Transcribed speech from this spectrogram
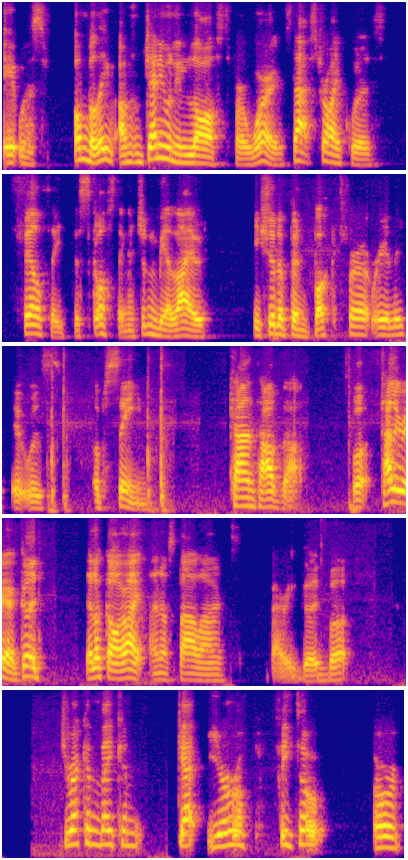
it was unbelievable. I'm genuinely lost for words. That strike was filthy, disgusting. It shouldn't be allowed. He should have been booked for it. Really, it was obscene. Can't have that. But Cagliari are good. They look all right. I know Spal aren't very good, but do you reckon they can get Europe, Vito? or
